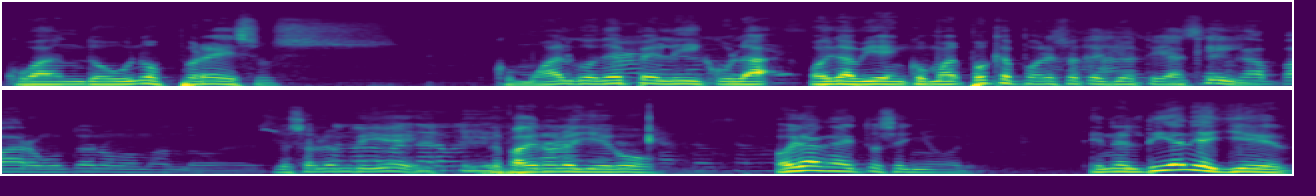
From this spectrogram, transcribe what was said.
cuando unos presos, como algo de Ah, película, no, no, eso. oiga bien, como, porque por eso es que yo Ah, estoy que Se aquí. escaparon, usted no me mandó eso. Yo se lo envié, lo es que no le llegó. Oigan esto, señores. En el día de ayer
